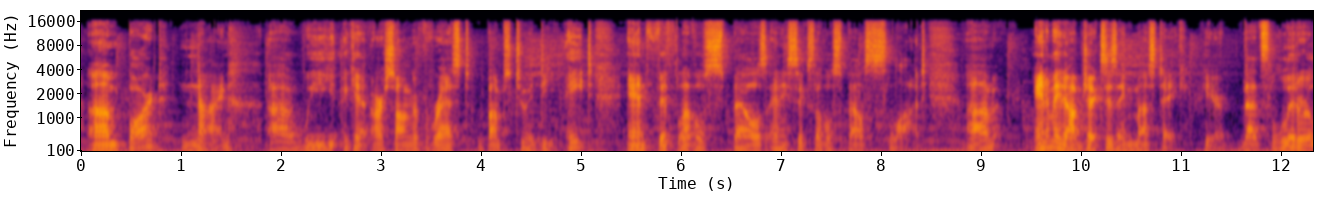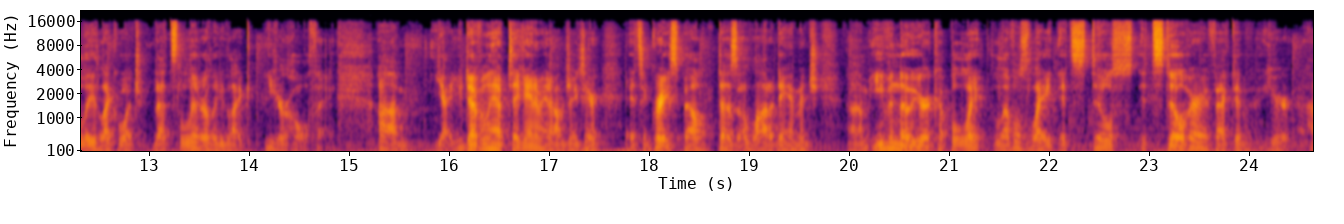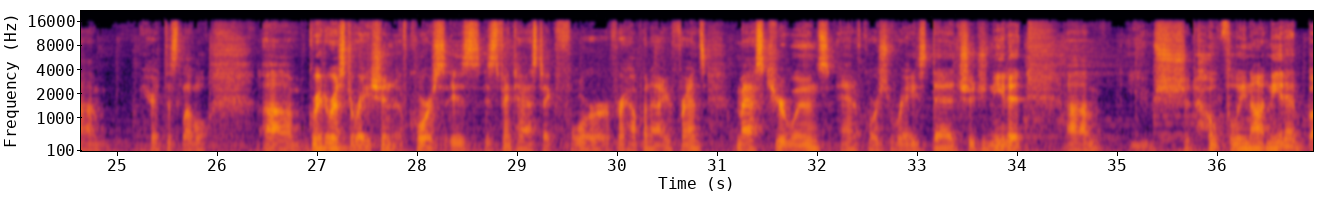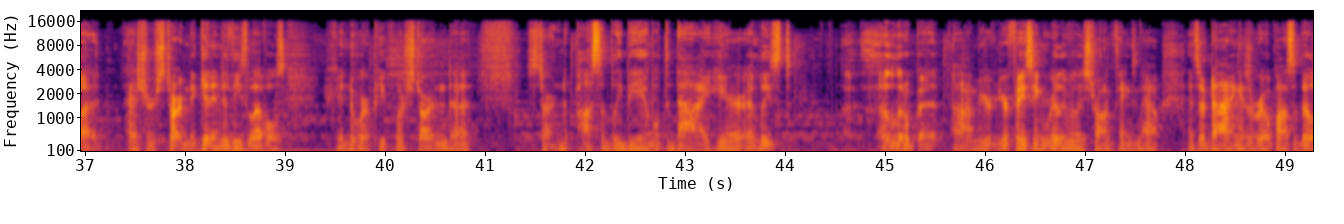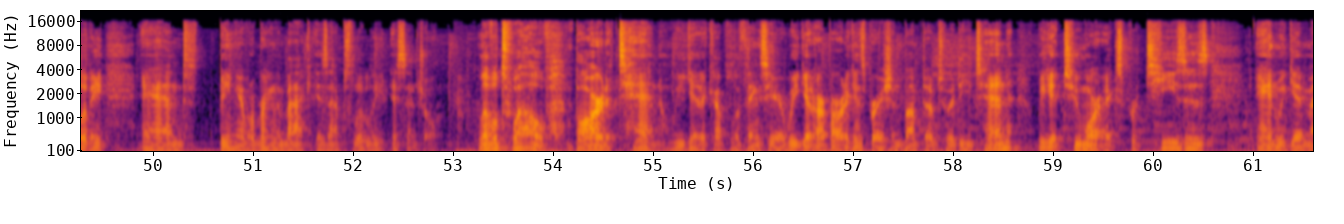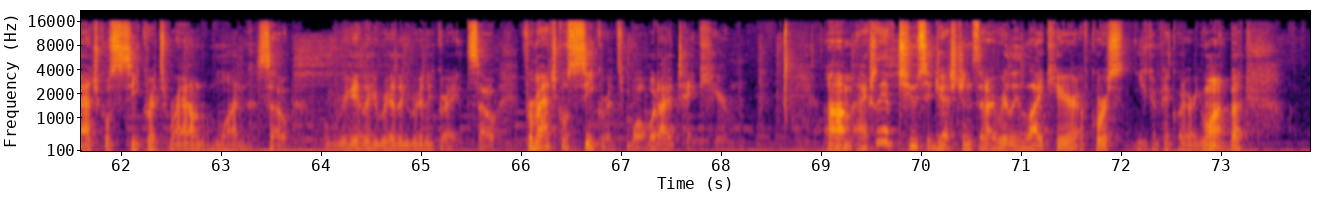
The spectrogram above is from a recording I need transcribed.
Um, Bard 9 uh, we get our Song of Rest bumps to a D8 and fifth level spells and a sixth level spell slot. Um, animate objects is a must take here. That's literally like what that's literally like your whole thing. Um, yeah, you definitely have to take animate objects here. It's a great spell, does a lot of damage. Um, even though you're a couple late, levels late, it's still it's still very effective here um, here at this level. Um, Greater Restoration, of course, is is fantastic for for helping out your friends. Mass Cure Wounds, and of course, Raise Dead should you need it. Um, you should hopefully not need it, but as you're starting to get into these levels, you're getting to where people are starting to starting to possibly be able to die here, at least a, a little bit. Um, you're you're facing really really strong things now, and so dying is a real possibility, and being able to bring them back is absolutely essential. Level 12, Bard 10. We get a couple of things here. We get our Bardic Inspiration bumped up to a D10. We get two more expertises, and we get Magical Secrets round one. So, really, really, really great. So, for Magical Secrets, what would I take here? Um, I actually have two suggestions that I really like here. Of course, you can pick whatever you want, but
